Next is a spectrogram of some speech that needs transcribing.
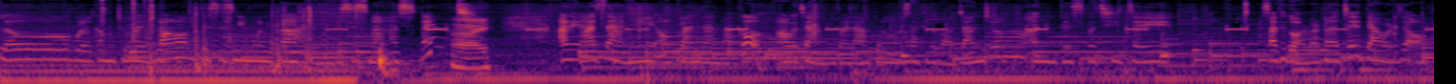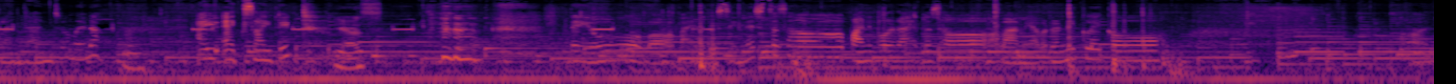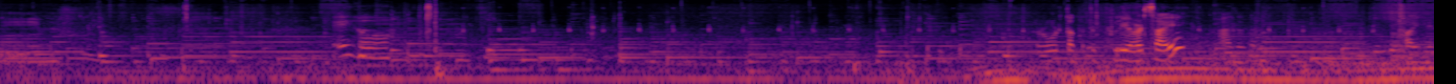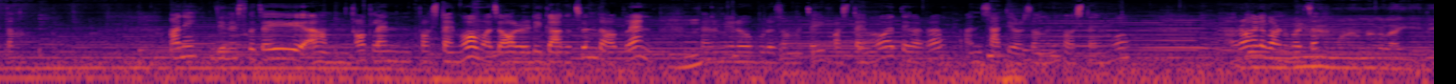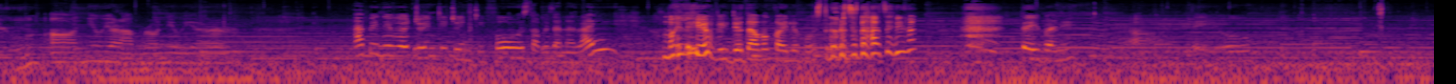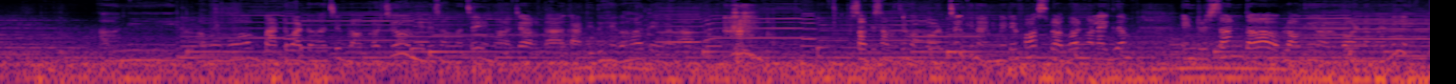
Hello, welcome to my vlog. This is me Monica and this is my husband. Hi अनि आज चाहिँ हामी Auckland जानु भएको। अब चाहिँ हामी पहिला आफ्नो साथीको घर जान्छौँ अनि त्यसपछि चाहिँ साथीको घरबाट चाहिँ त्यहाँबाट चाहिँ अकल्यान्ड जान्छौँ होइन? आई यु एक्साइटेड त्यही हो अब बाहिरको सिन यस्तो छ पानी परिरहेको छ अब हामी यहाँबाट निक्लेको। हो रोड त कति क्लियर छ है। आज त अहिले त। अनि दिनेशको चाहिँ अकल्यान्ड फर्स्ट टाइम हो। म चाहिँ अलरेडी गएको छु नि त अकल्यान्ड तर मेरो बुढोसँग चाहिँ फर्स्ट टाइम हो त्यही भएर अनि साथीहरूसँग पनि फर्स्ट टाइम हो। रमाइलो गर्नुपर्छ। न्यु इयर हाम्रो new year happy new year twenty twenty four सबैजनालाई। मैले यो भिडियो त अब कहिले पोस्ट गर्छु थाहा छैन। त्यही पनि। त्यही हो। अनि अब म बाटो बाटोमा चाहिँ भ्लग गर्छु। मेरोसँग चाहिँ मलाई चाहिँ हल्का घाँटी दुखेको छ त्यही भएर सकेसम्म चाहिँ म गर्छु। किनभने मेरो फर्स्ट भ्लग गर्नु मलाई एकदम इन्ट्रेस्ट छ नि त भ्लगिङहरू गर्नमा नि।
